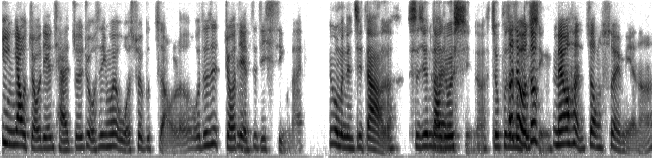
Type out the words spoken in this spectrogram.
硬要九点起来追剧，我是因为我睡不着了，我就是九点自己醒来。嗯、因为我们年纪大了，时间到就会醒了，就不知道。而且我就没有很重睡眠啊。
